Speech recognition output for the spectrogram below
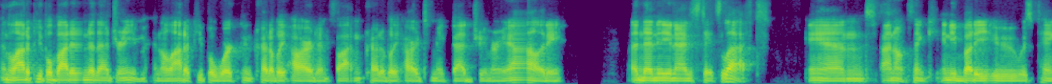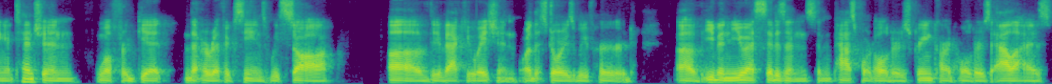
And a lot of people bought into that dream and a lot of people worked incredibly hard and fought incredibly hard to make that dream a reality. And then the united states left. And i don't think anybody who was paying attention will forget the horrific scenes we saw of the evacuation or the stories we've heard of even us citizens and passport holders green card holders allies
